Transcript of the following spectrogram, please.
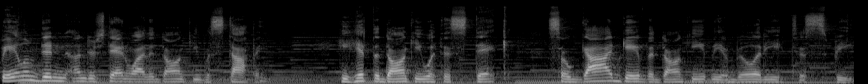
Balaam didn't understand why the donkey was stopping. He hit the donkey with his stick, so God gave the donkey the ability to speak.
